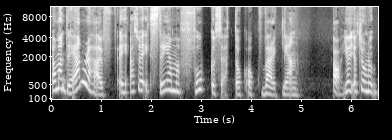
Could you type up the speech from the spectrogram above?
Ja men det är nog det här alltså extrema fokuset och, och verkligen ja, jag, jag, tror nog,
